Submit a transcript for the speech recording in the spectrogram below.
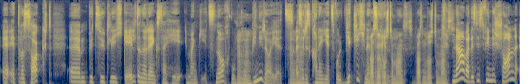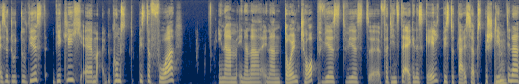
äh, etwas sagt ähm, bezüglich Geld und dann denkst du, hey, ich meine, geht's noch? Wo, mhm. wo bin ich da jetzt? Mhm. Also das kann ja jetzt wohl wirklich nicht nicht, was du meinst. Nicht, was du meinst. Na, aber das ist, finde ich schon, also du, du wirst wirklich, ähm, du kommst bis davor, in einem, in einer, in einem tollen Job, wirst, wirst, äh, verdienst dein eigenes Geld, bist total selbstbestimmt mhm. in einer,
